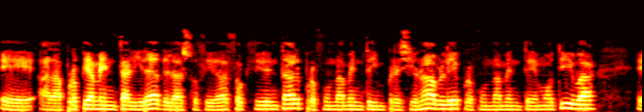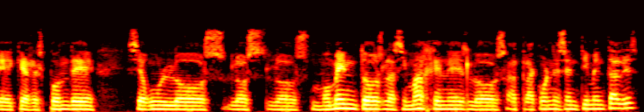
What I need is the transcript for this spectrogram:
eh, a la propia mentalidad de la sociedad occidental, profundamente impresionable, profundamente emotiva, que responde según los, los, los, momentos, las imágenes, los atracones sentimentales,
